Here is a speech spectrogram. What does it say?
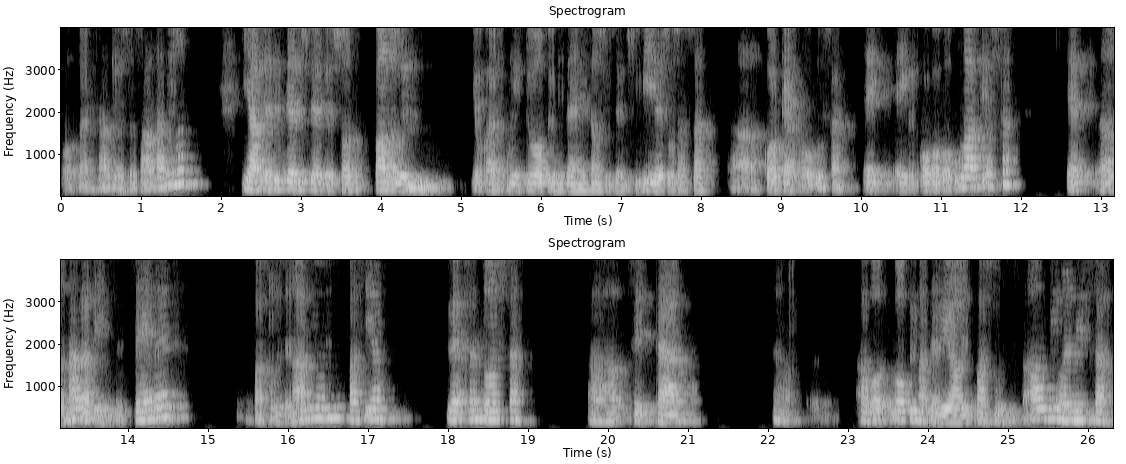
organisaatiosta saatavilla. Ja, ja sitten tietysti, että jos on palvelu, joka liittyy oppimiseen, niin se on sitten tietysti viidesosassa äh, korkeakouluissa, eikä koko populaatiosta. Et, äh, narratiiviset CV, vastuullisen arvioinnin asia 19, äh, sitten oppimateriaalin vastuullisesta arvioinnista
